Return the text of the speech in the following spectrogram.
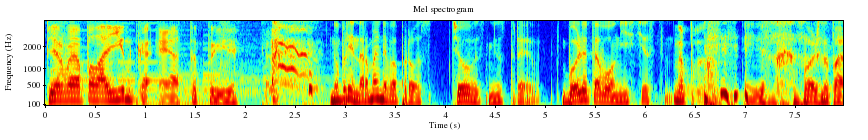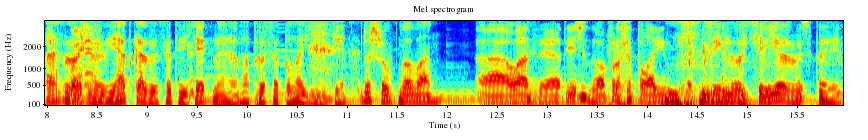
Первая половинка это ты. Ну, блин, нормальный вопрос. Чего вас не устраивает? Более того, он естественный. Но... Ну, я не знаю, можно по-разному, но я отказываюсь отвечать на вопрос о половинке. Хорошо, Баван. А, ладно, я отвечу на вопрос о половинке. Блин, ну серьезно, что ли?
